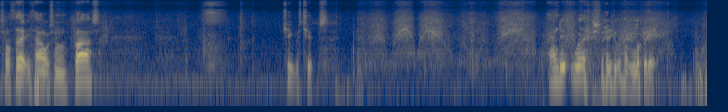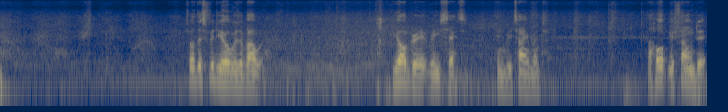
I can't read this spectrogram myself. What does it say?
so 30,000 baht cheap as chips. And it works very well, look at it. So this video was about your great reset in retirement. I hope you found it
